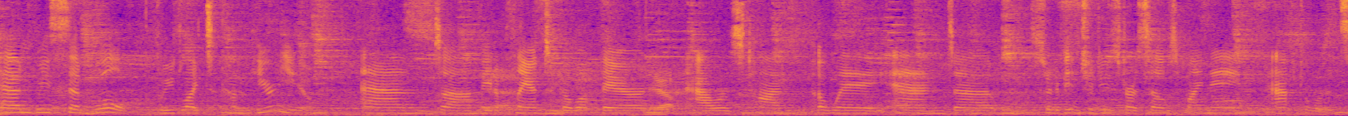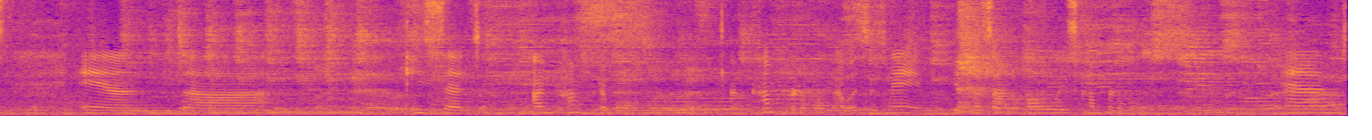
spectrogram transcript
and we said, well, we'd like to come hear you. And uh, made a plan to go up there Yeah. an hour's time away and uh, we sort of introduced ourselves by name afterwards. And uh, he said, I'm comfortable. I'm comfortable. That was his name because I'm always comfortable. And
